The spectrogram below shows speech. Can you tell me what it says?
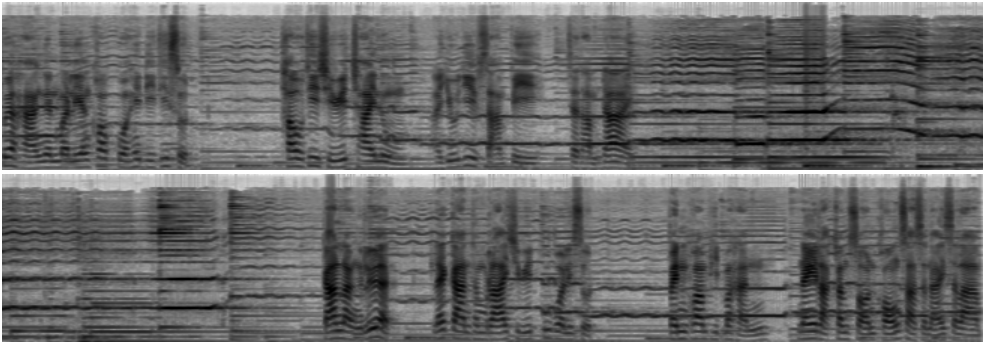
เพื่อหาเงินมาเลี้ยงครอบครัวให้ดีที่สุด เท่าที่ชีวิตชายหนุ่มอายุ 23 ปีจะทำได้การหลั่งเลือดและการทำร้ายชีวิตผู้บริสุทธิ์ เป็นความผิดมหันต์ในหลักคำสอนของศาสนาอิสลาม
